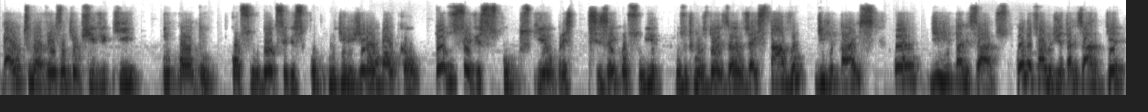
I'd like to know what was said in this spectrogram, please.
da última vez em que eu tive que, enquanto consumidor de serviço público, me dirigir a um balcão. Todos os serviços públicos que eu precisei consumir nos últimos dois anos já estavam digitais ou digitalizados. Quando eu falo digitalizado, porque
